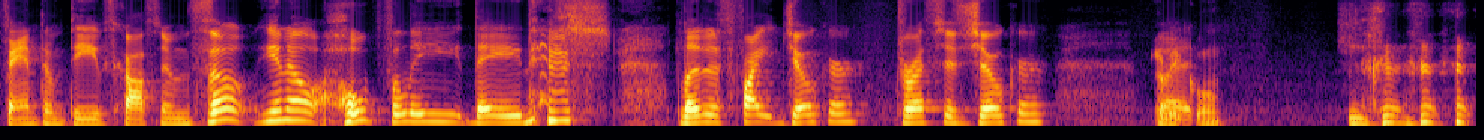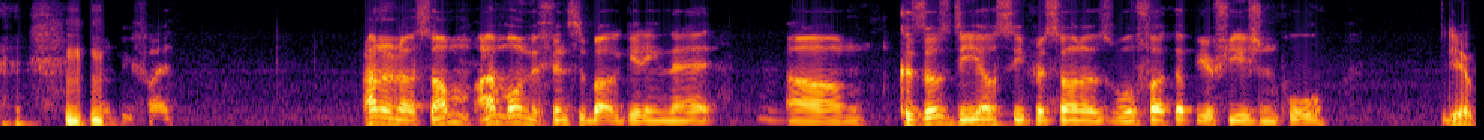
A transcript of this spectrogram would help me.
Phantom Thieves costumes. So, you know, hopefully they just let us fight Joker, dressed as Joker. That'd be cool. That'd be fun. I don't know. So I'm I'm on the fence about getting that. Um, because those DLC personas will fuck up your fusion pool. Yep.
